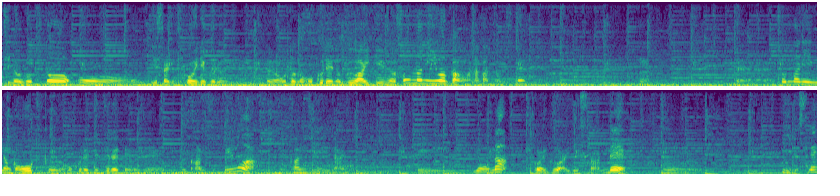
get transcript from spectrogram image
口の動きと実際に聞こえてくる音の遅れの具合っていうのはそんなに違和感はなかったんですね。うんえー、そんなになんか大きく遅れてずれて、る感じっていうのは感じない、ような聞こえ具合でしたんで、うん、いいですね。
